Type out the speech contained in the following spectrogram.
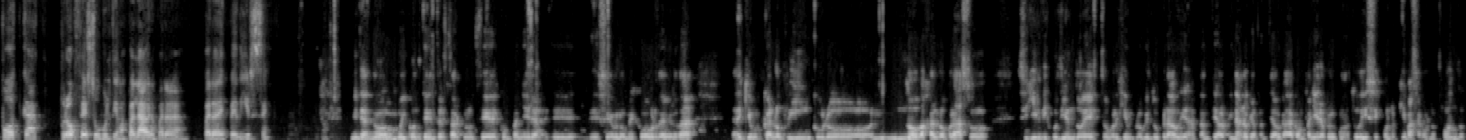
podcast. Profe, sus últimas palabras para, para despedirse. Mira, no, muy contento de estar con ustedes, compañeras. Eh, deseo lo mejor, de verdad. Hay que buscar los vínculos, no bajar los brazos, seguir discutiendo esto. Por ejemplo, que tú, Claudia, has planteado al final, lo que ha planteado cada compañero, pero cuando tú dices con, qué pasa con los fondos,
